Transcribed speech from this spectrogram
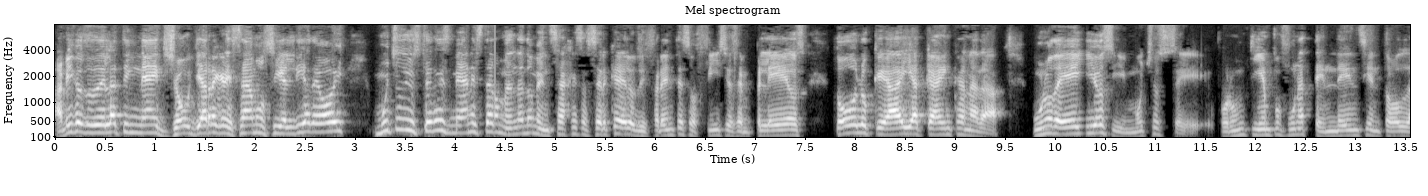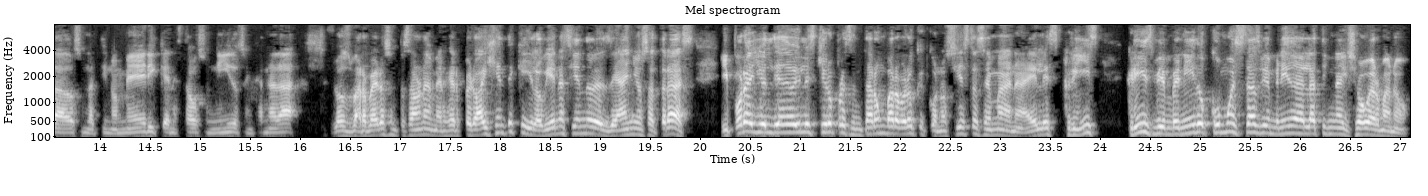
Amigos de The Latin Night Show, ya regresamos y el día de hoy muchos de ustedes me han estado mandando mensajes acerca de los diferentes oficios, empleos, todo lo que hay acá en Canadá. Uno de ellos, y muchos eh, por un tiempo fue una tendencia en todos lados, en Latinoamérica, en Estados Unidos, en Canadá, los barberos empezaron a emerger, pero hay gente que lo viene haciendo desde años atrás. Y por ello el día de hoy les quiero presentar a un barbero que conocí esta semana. Él es Chris. Chris, bienvenido. ¿Cómo estás? Bienvenido a The Latin Night Show, hermano.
